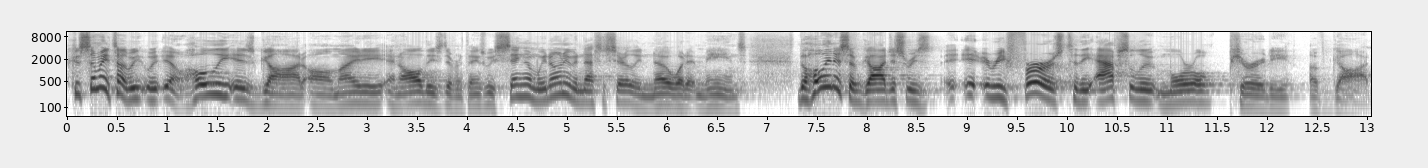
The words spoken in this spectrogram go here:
Because so many times, we, we, you know, holy is God Almighty and all these different things. We sing them, we don't even necessarily know what it means. The holiness of God just it refers to the absolute moral purity of God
